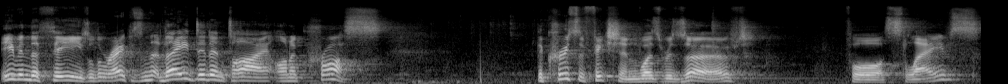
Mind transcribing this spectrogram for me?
even the thieves or the rapists. They didn't die on a cross. The crucifixion was reserved for slaves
